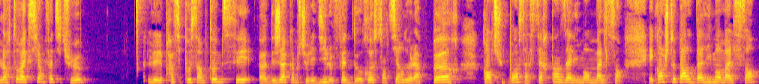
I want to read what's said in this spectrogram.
l'orthorexie en fait si tu veux les principaux symptômes, c'est euh, déjà, comme je te l'ai dit, le fait de ressentir de la peur quand tu penses à certains aliments malsains. Et quand je te parle d'aliments malsains,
